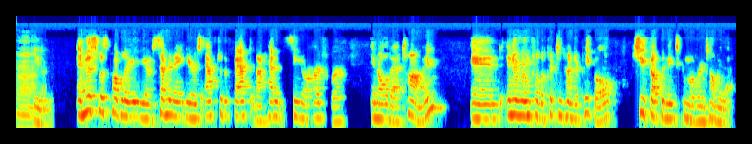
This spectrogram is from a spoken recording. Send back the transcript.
Uh. You know, and this was probably you know seven eight years after the fact, and I hadn't seen or heard her in all that time. And in a room full of 1,500 people, she felt the need to come over and tell me that.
